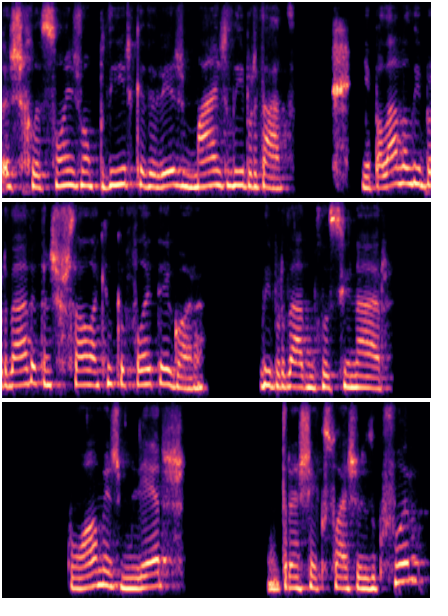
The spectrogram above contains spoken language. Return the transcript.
as relações vão pedir cada vez mais liberdade. E a palavra liberdade é transversal àquilo que eu falei até agora. Liberdade de relacionar com homens, mulheres, com transexuais, seja do que for.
